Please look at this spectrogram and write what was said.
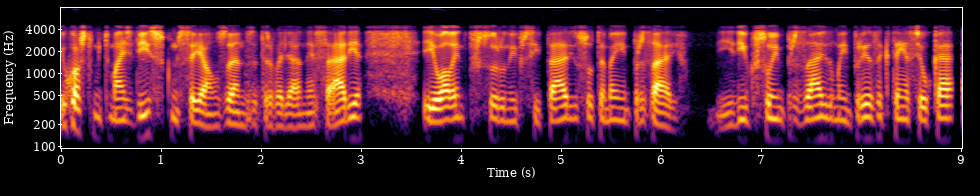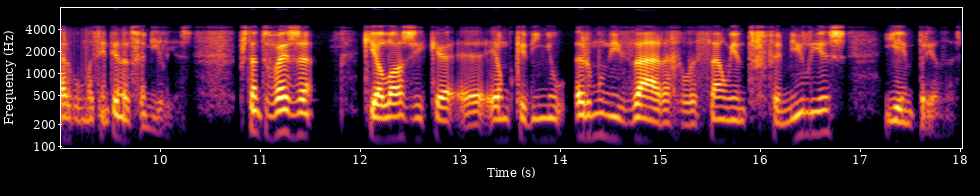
Eu gosto muito mais disso, comecei há uns anos a trabalhar nessa área. Eu, além de professor universitário, sou também empresário. E digo que sou empresário de uma empresa que tem a seu cargo uma centena de famílias. Portanto, veja que a lógica uh, é um bocadinho harmonizar a relação entre famílias e empresas.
